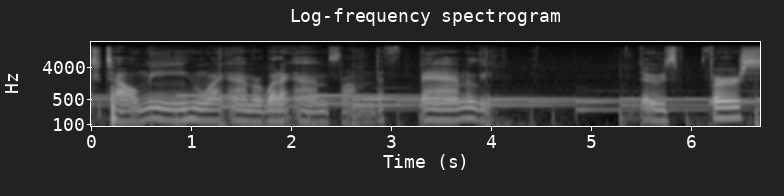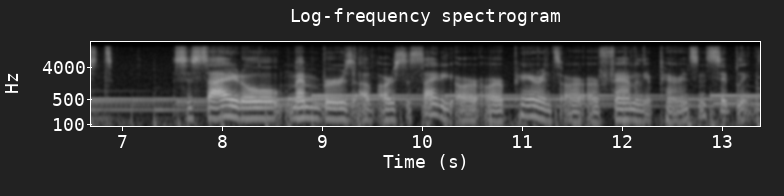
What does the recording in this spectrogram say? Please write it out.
to tell me who I am or what I am from the family. Those first societal members of our society, our, our parents, our, our family, parents and siblings.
